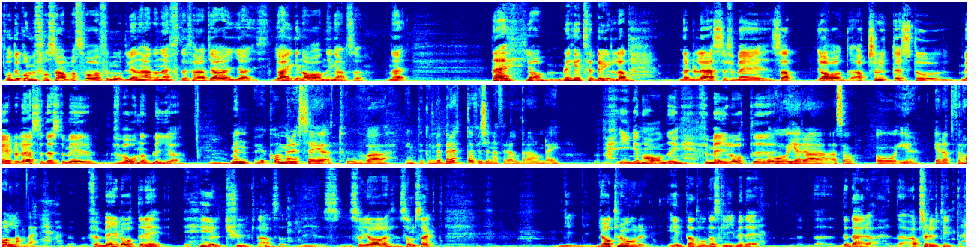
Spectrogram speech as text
Och du kommer få samma svar förmodligen här efter för att jag, jag, jag har ingen aning alltså. Nej, nej, jag blir helt förbryllad när du läser för mig så att ja, absolut desto mer du läser desto mer förvånad blir jag. Mm. Men hur kommer det sig att Tova inte kunde berätta för sina föräldrar om dig? Ingen aning. För mig låter... Och era, alltså, och er, ert förhållande? För mig låter det helt sjukt alltså. Så jag, som sagt... Jag tror inte att hon har skrivit det. Det där, absolut inte.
